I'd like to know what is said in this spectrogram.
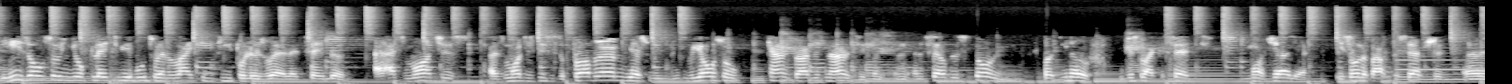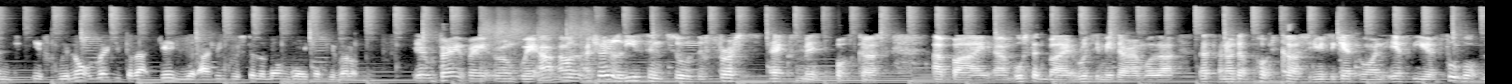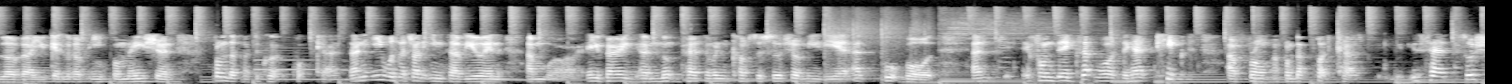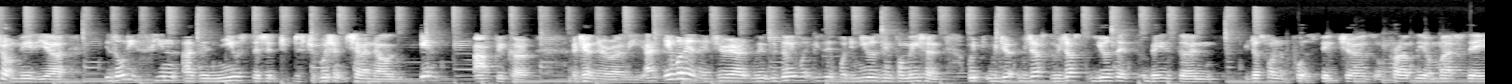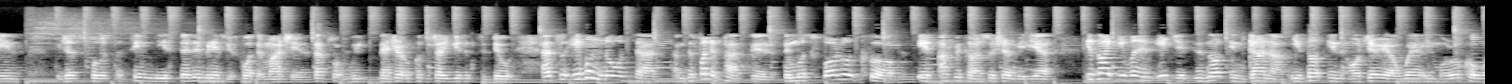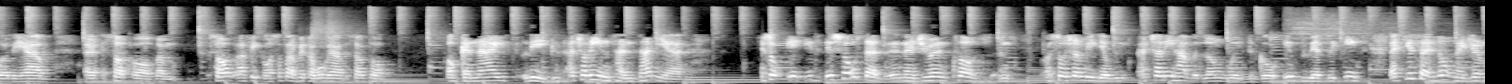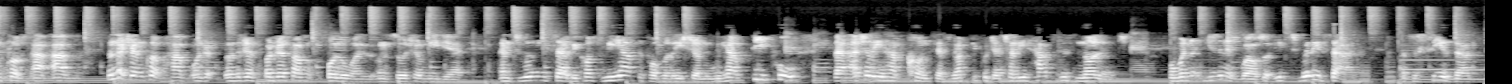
it is also in your place to be able to enlighten people as well and say, look, as much as as much as this is a problem, yes, we, we also can drive this narrative and, and, and sell this story. But you know, just like I said much earlier, it's all about perception. And if we're not ready for that game yet, I think we're still a long way from development. Yeah, very, very long way. I, I was actually listening to the first X Men podcast uh, by um, hosted by Rotimi Daramola. That's another podcast you need to get on. If you're a football lover, you get a lot of information from the particular podcast. And he was actually interviewing um, a very uh, known person when it comes to social media and football. And from the exact words they had picked uh, from uh, from that podcast, he said social media is only seen as a news distribution channel in Africa generally, and even in Nigeria, we, we don't even use it for the news information. We, we, ju- we just we just use it based on we just want to post pictures or probably on match days. We just post a team list 30 minutes before the matches. That's what we Nigerian culture use it to do. And to even know that um, the funny part is the most followed club in Africa on social media is not even in Egypt. It's not in Ghana. It's not in Algeria. Where in Morocco, where we have a sort of um, South Africa or South Africa, where we have a sort of organized league. It's actually in Tanzania. So it, it shows that Nigerian clubs on social media we actually have a long way to go if we are to eat. Like you said, don't Nigerian clubs have, have the Nigerian club have 100,000 followers on social media, and it's really sad because we have the population, we have people that actually have content, we have people that actually have this knowledge, but we're not using it well. So it's really sad to see that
